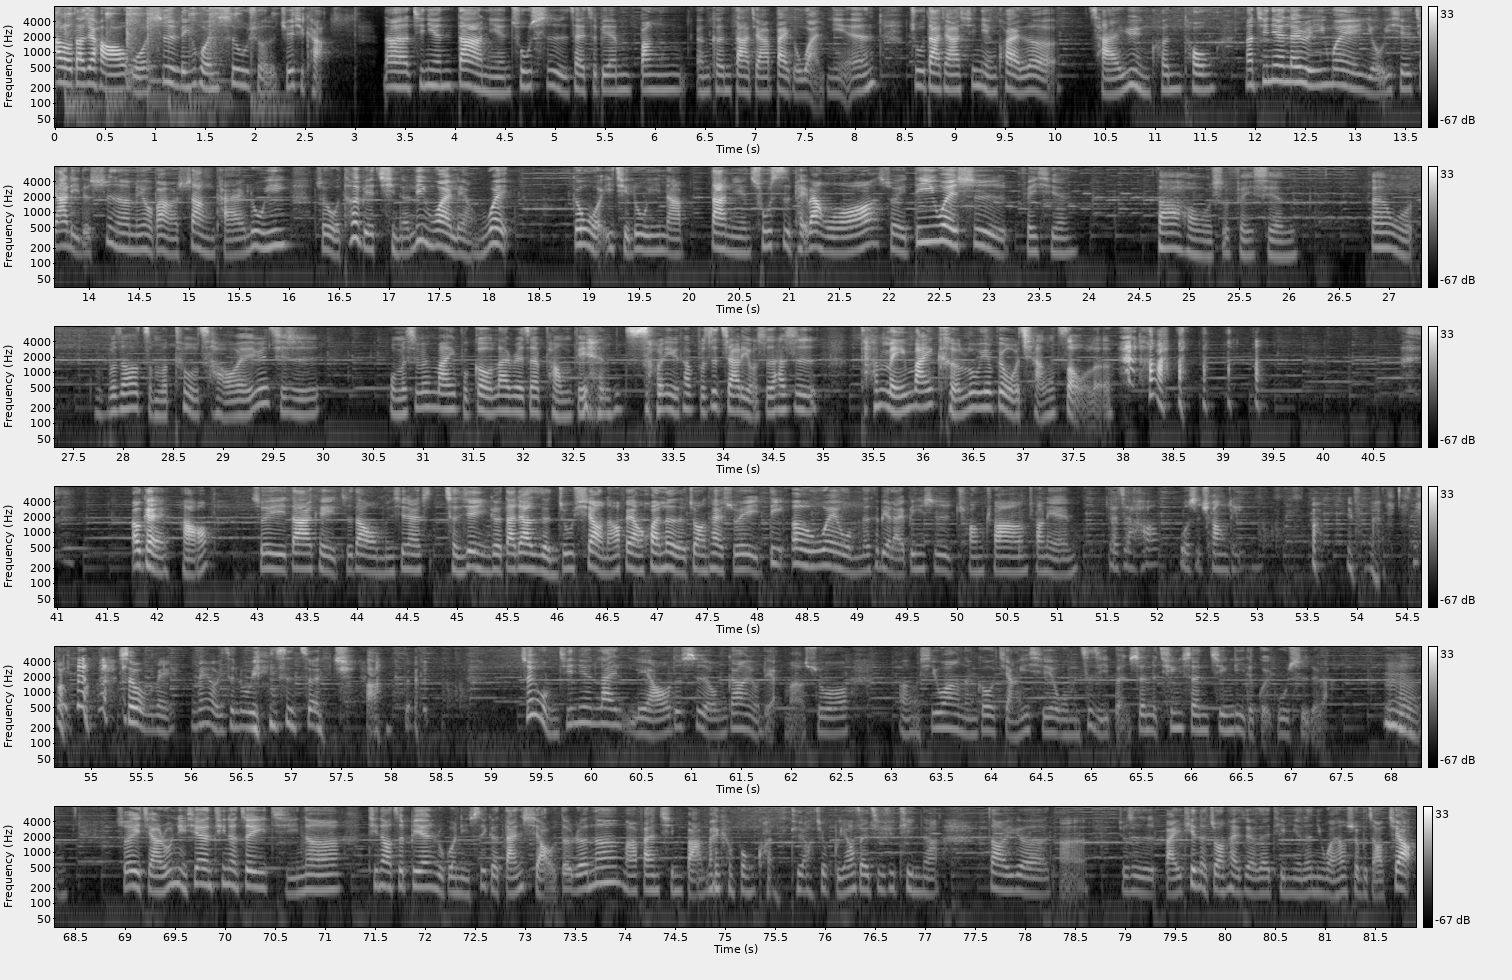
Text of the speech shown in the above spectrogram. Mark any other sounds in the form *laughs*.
Hello，大家好，我是灵魂事务所的 Jessica。那今年大年初四，在这边帮嗯跟大家拜个晚年，祝大家新年快乐，财运亨通。那今天 Larry 因为有一些家里的事呢，没有办法上台录音，所以我特别请了另外两位跟我一起录音啊，大年初四陪伴我。所以第一位是飞仙，大家好，我是飞仙，但我我不知道怎么吐槽哎、欸，因为其实。我们是不是麦不够？赖瑞在旁边，*laughs* 所以他不是家里有事，他是他没麦可录，因为被我抢走了。OK，好，所以大家可以知道，我们现在呈现一个大家忍住笑，然后非常欢乐的状态。所以第二位我们的特别来宾是窗窗窗帘。大家好，我是窗帘。*laughs* 所以我没没有一次录音是正常的。所以，我们今天来聊的是，我们刚刚有聊嘛，说，嗯，希望能够讲一些我们自己本身的亲身经历的鬼故事，对吧？嗯。所以，假如你现在听了这一集呢，听到这边，如果你是一个胆小的人呢，麻烦请把麦克风关掉，就不要再继续听了，到一个呃，就是白天的状态下再听，免得你晚上睡不着觉。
